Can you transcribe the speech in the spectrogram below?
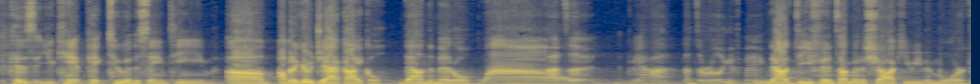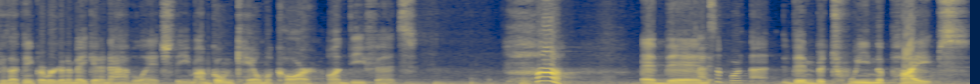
Because you can't pick two of the same team. Um, I'm going to go Jack Eichel down the middle. Wow. That's a yeah, that's a really good pick. Now, defense, I'm going to shock you even more because I think we're going to make it an avalanche theme. I'm going Cale Makar on defense. Huh. And I then, support that. then between the pipes,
